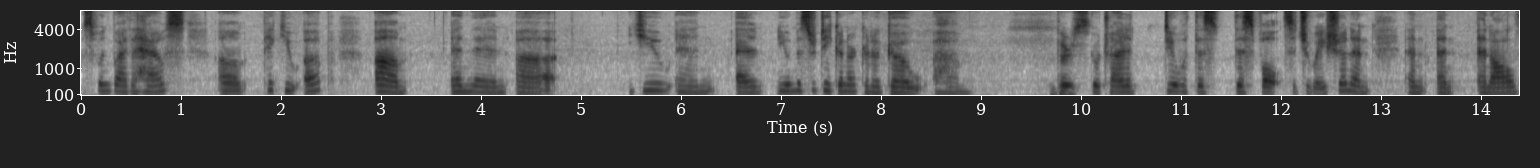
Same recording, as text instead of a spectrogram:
swing by the house, um, pick you up, um, and then uh, you and and you and Mr. Deacon are gonna go um There's go try to deal with this this vault situation, and and and and I'll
